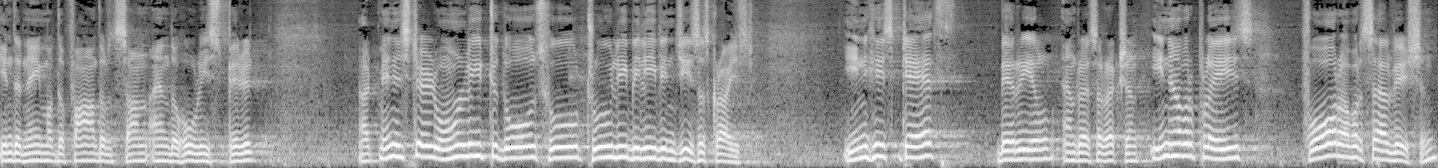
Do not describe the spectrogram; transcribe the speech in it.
in the name of the Father, Son, and the Holy Spirit, administered only to those who truly believe in Jesus Christ, in his death, burial, and resurrection in our place for our salvation,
